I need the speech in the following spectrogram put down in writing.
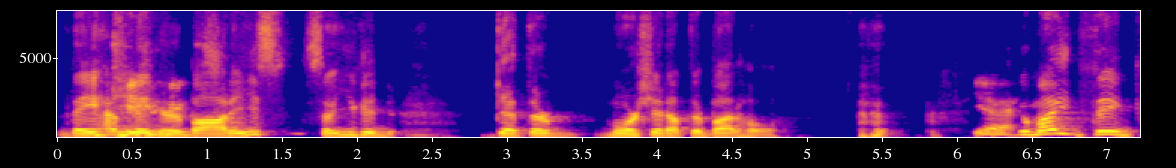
they have bigger bodies, so you could get their more shit up their butthole. Yeah, You might think,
